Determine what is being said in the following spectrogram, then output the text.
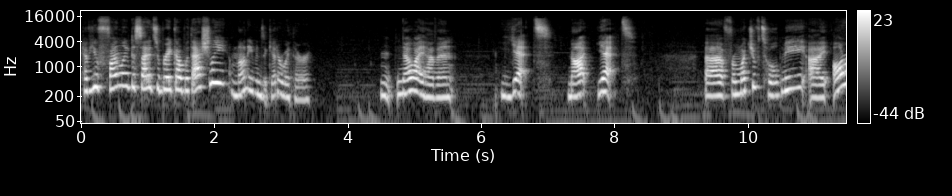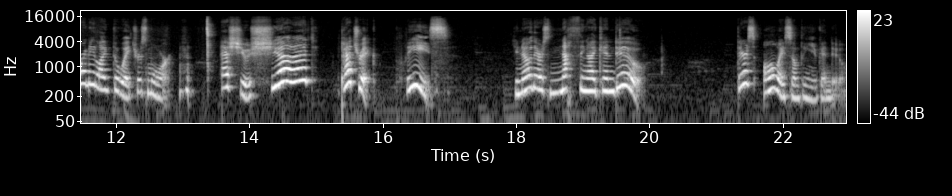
Have you finally decided to break up with Ashley? I'm not even together with her. No, I haven't. Yet. Not yet. Uh, from what you've told me, I already like the waitress more. As you should! Patrick, please. You know there's nothing I can do. There's always something you can do.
